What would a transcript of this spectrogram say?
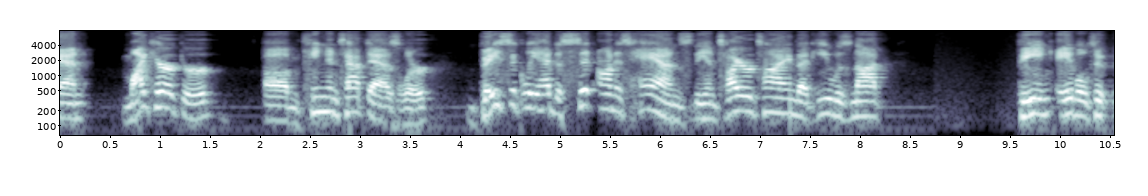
And my character, um, Keenan Tapdazzler, basically had to sit on his hands the entire time that he was not being able to.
